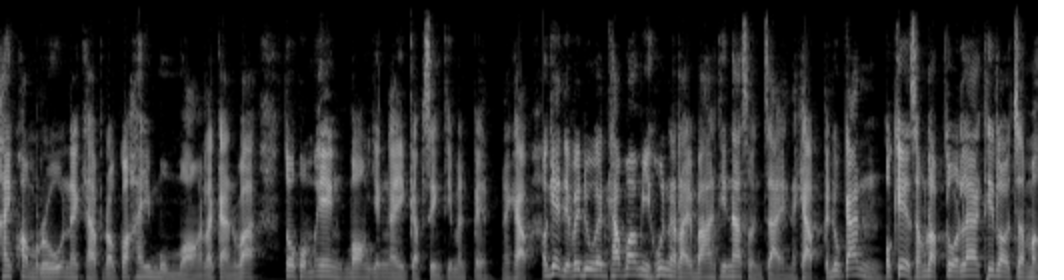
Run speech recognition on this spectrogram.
ให้ความรู้นะครับแล้วก็ให้มุมมองล้วกันว่าตัวผมเองมองยังไงกับสิ่งที่มันเป็นนะครับโอเค เดี๋ยวไปดูกันครับว่ามีหุ้นอะไรบ้างที่น่าสนใจนะครับไปดูกันโอเคสำหรับตัวแรกที่เราจะมา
